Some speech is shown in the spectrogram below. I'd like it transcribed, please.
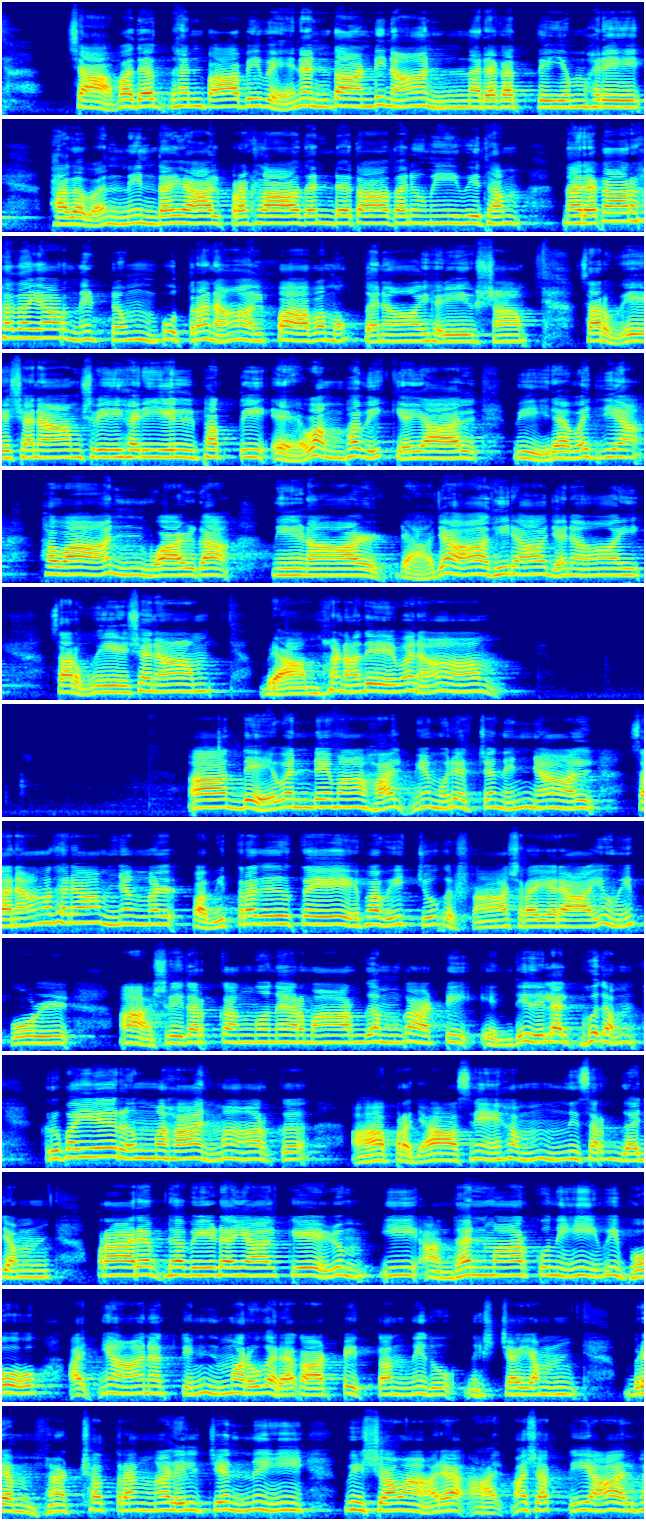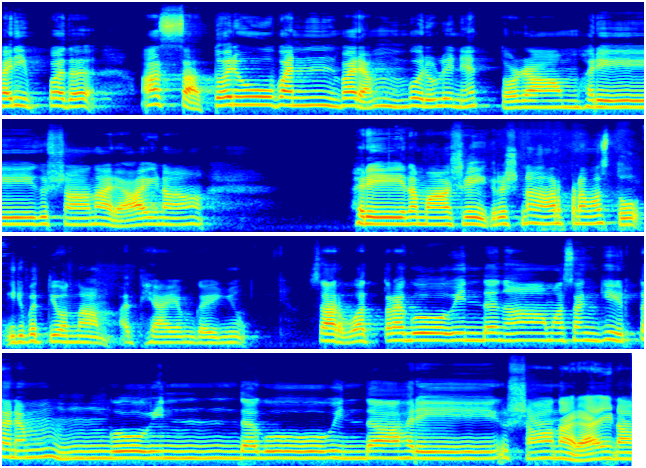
ശാപദഗ്ധൻ പാപി വേനൻ താണ്ടിനാൻ നരകത്തെയും ഹരേ. ഭഗവൻ നിന്ദയാൽ പ്രഹ്ലാദന്റെ താതനും ഈ വിധം നരകാർഹതയാർന്നിട്ടും പുത്രനാൽ പാപമുക്തനായി ഹരീഷാം. സർവേശനാം ശ്രീഹരിയിൽ ഭക്തി ഏവം ഭവിക്കയാൽ വീരവര്യ ഭവാൻ വാഴ്ക നീണാൾ രാജാധിരാജനായി. സർവേശനാം ബ്രാഹ്മണദേവനാം ആ ദേവന്റെ മാഹാത്മ്യമുരച്ച നിന്നാൽ സനാഥരാം ഞങ്ങൾ പവിത്രകീർത്തേ ഭവിച്ചു കൃഷ്ണാശ്രയരായും ഇപ്പോൾ. ആശ്രിതർക്കങ്ങു നേർമാർഗം കാട്ടി എന്തിതിൽ അത്ഭുതം കൃപയേറും മഹാന്മാർക്ക് ആ പ്രജാസ്നേഹം നിസർഗജം. പ്രാരബ്ധപീഡയാൽ കേഴും ഈ അന്ധന്മാർക്കു നീ വിഭോ. അജ്ഞാനത്തിൻ മറുകര കാട്ടിത്തന്നിതു നിശ്ചയം. ബ്രഹ്മക്ഷത്രങ്ങളിൽ ചെന്നീ വിശ്വമാര ആത്മശക്തിയാൽ ഭരിപ്പത്. അസത്വരൂപൻ പരം പൊരുളിനെ തൊഴാം. ഹരേ കൃഷ്ണ നാരായണ. ഹരേ നമ. ശ്രീകൃഷ്ണാർപ്പണമസ്തു. ഇരുപത്തിയൊന്നാം അധ്യായം കഴിഞ്ഞു. സർവത്ര ഗോവിന്ദ നാമ സങ്കീർത്തനം. ഗോവിന്ദ ഗോവിന്ദ ഹരേ കൃഷ്ണ നാരായണ.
